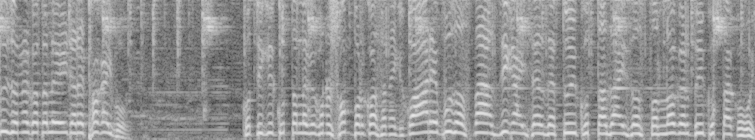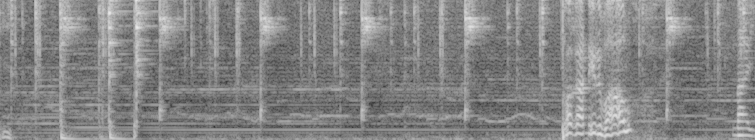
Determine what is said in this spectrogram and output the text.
দুইজনের কথা হইল এইটারে ঠকাইবো কতি কি কুত্তার লাগে কোনো সম্পর্ক আছে নাকি? আরে বুঝস না, জিগাইছে যে তুই কুত্তা যাইছস, তোর লগের তুই কুত্তা কই? ঠকানির ভাও নাই।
